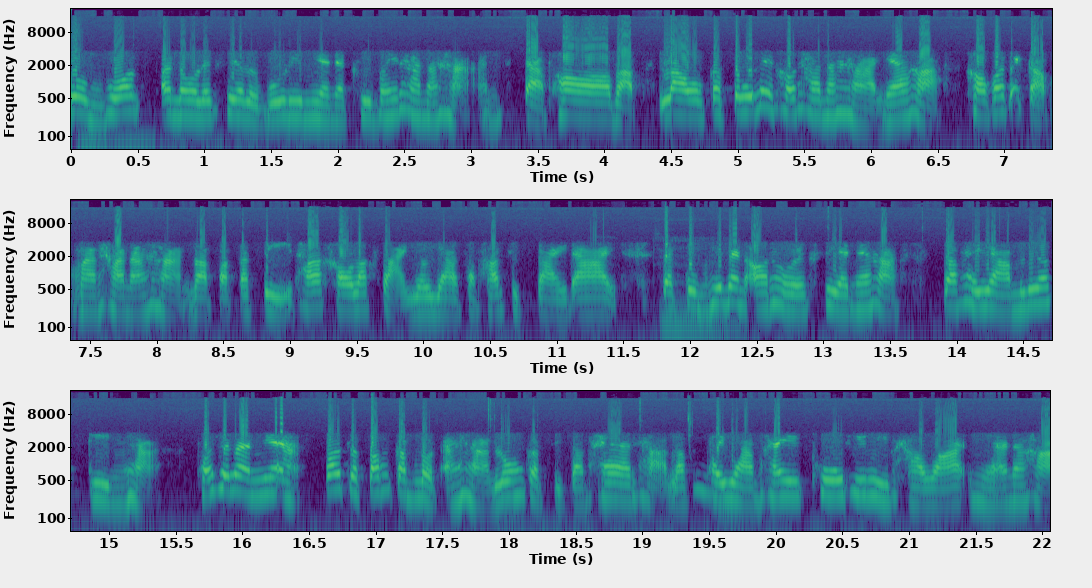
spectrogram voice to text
กลุ่มพวกอโนเร็กเซียหรือบูลิเมียเนี่ยคือไม่ทานอาหาร แต่พอแบบเรากระตุ้นให้เขาทานอาหารเนี่ยค่ะ เขาก็จะกลับมาทานอาหารแบบปกติ ถ้าเขารักษาเยียวยาสภาพจิตใจได้ แต่กลุ่มที่เป็นออโทเร็กเซียเนี่ยค่ะ จะพยายามเลือกกินค่ะ เพราะฉะนั้นเนี่ยก็จะต้องกำหนดอาหารร่วมกับจิตแพทย์ค่ะแล้วพยายามให้ผู้ที่มีภาวะเนี้ยนะคะ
